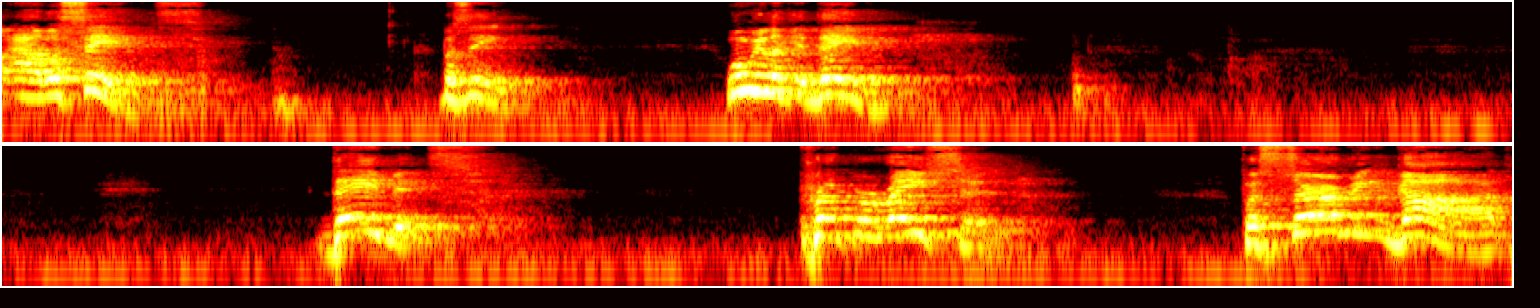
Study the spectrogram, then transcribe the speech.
our sins. But see, when we look at David, David's preparation for serving God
